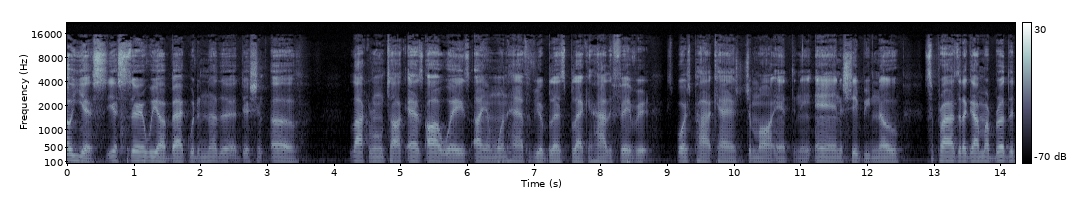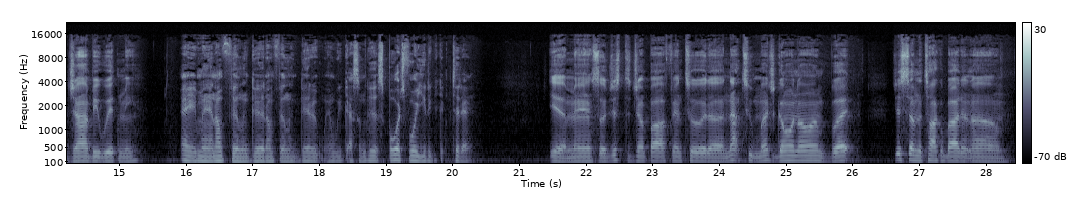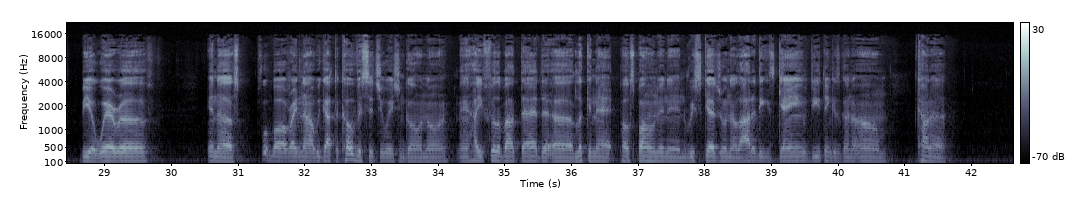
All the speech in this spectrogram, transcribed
Oh yes, yes sir. We are back with another edition of Locker Room Talk. As always, I am one half of your blessed, black, and highly favorite sports podcast, Jamal Anthony, and it should be no surprise that I got my brother John B with me. Hey man, I'm feeling good. I'm feeling good, and we got some good sports for you to, today. Yeah, man. So just to jump off into it, uh, not too much going on, but just something to talk about and um, be aware of. In uh, football right now, we got the COVID situation going on. Man, how you feel about that? The, uh, looking at postponing and rescheduling a lot of these games. Do you think it's gonna um, kind of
